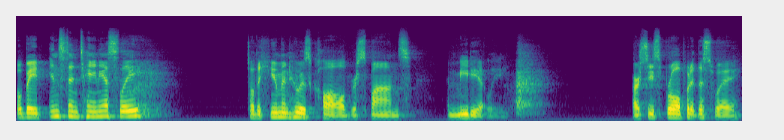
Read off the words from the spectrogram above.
obeyed instantaneously, so the human who is called responds immediately. R.C. Sproul put it this way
